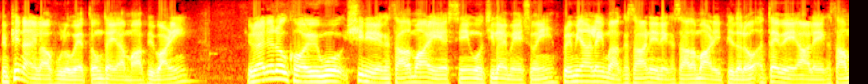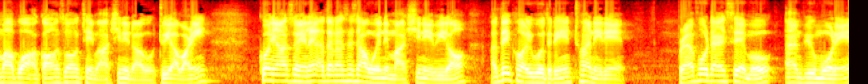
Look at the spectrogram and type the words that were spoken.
မဖြစ်နိုင်တော့ဘူးလို့ပဲသုံးသပ်ရမှာဖြစ်ပါတယ်။ United တို့ခေါ်ယူဖို့ရှိနေတဲ့ကစားသမားတွေရဲ့စင်းကိုကြည့်လိုက်မယ်ဆိုရင် Premier League မှာကစားနေတဲ့ကစားသမားတွေဖြစ်တယ်လို့အသက်အရွယ်အားလည်းကစားမဘွားအကောင်းဆုံးအချိန်မှာရှိနေတာကိုတွေ့ရပါတယ်။ကွန်ညာဆိုရင်လည်းအသက်16ဝန်းကျင်မှာရှိနေပြီးတော့အသက်ခေါ်ယူဖို့သတင်းထွက်နေတဲ့ Bradford တိုက်စစ်မှုအမ်ဗျူမိုနဲ့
